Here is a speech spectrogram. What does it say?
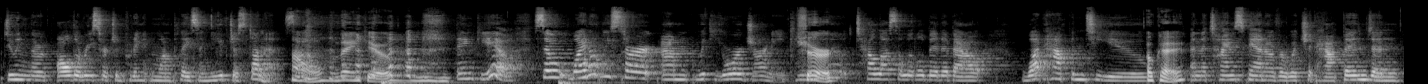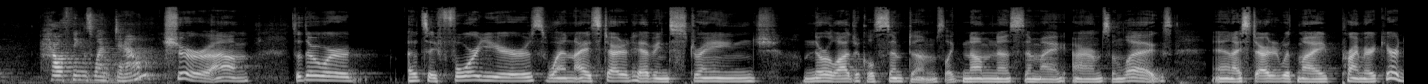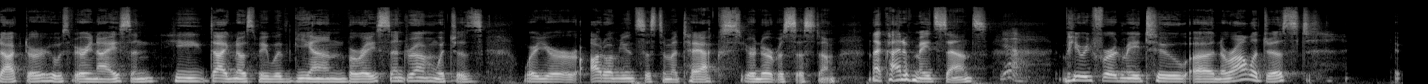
doing the, all the research and putting it in one place, and you've just done it. So Oh, thank you. thank you. So why don't we start um, with your journey? Can Sure. you tell us a little bit about what happened to you? Okay. And the time span over which it happened and how things went down? Sure. Um, so there were, I'd say, four years when I started having strange neurological symptoms like numbness in my arms and legs. And I started with my primary care doctor, who was very nice, and he diagnosed me with Guillain Barre syndrome, which is where your autoimmune system attacks your nervous system. And that kind of made sense. Yeah. He referred me to a neurologist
